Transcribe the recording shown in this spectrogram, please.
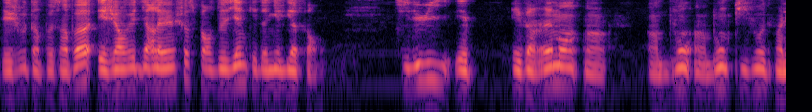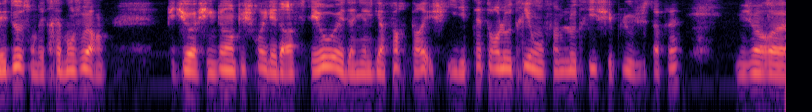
des joutes un peu sympas. Et j'ai envie de dire la même chose pour le deuxième, qui est Daniel Gafford, qui lui est, est vraiment un, un bon, un bon pivot. Enfin, les deux sont des très bons joueurs. Hein. PJ Washington, en plus, je crois, il est drafté haut, et Daniel Gafford, pareil, il est peut-être en loterie ou en fin de loterie, je sais plus, ou juste après. Mais genre, euh,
